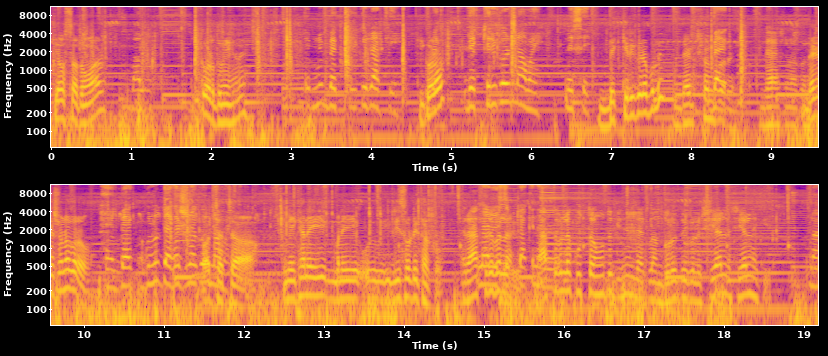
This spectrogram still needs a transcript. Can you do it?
কি অবস্থা তোমার? কি করো তুমি এখানে? এমনি ব্যাকটেরি করে আর কি কি করো ব্যাকটেরি করে নামাই। বিক্রি করে বলে? দেখশন দেখাশোনা করে। দেখাশোনা করো? হ্যাঁ ব্যাগগুলো দেখাশোনা করে। আচ্ছা আচ্ছা। তুমি এখানে মানে রিসোর্টে থাকো। রাতের বেলা রাতের বেলা কুত্তার মতো কিছু দেখলাম দৌড়ে দিয়ে গেলো। শিয়াল শিয়াল নাকি? না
